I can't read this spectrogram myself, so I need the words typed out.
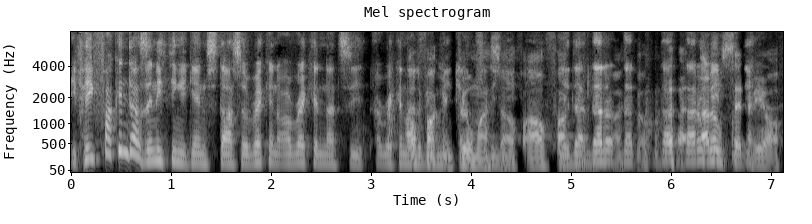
if he fucking does anything against us, I reckon. I reckon that's it. I reckon I'll fucking kill done for the year. myself. I'll fucking that- kill that'll- that- myself. that- that'll that'll be- set me off.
